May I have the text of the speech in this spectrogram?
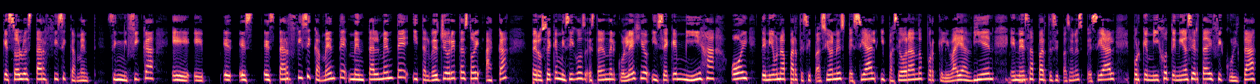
que solo estar físicamente. Significa eh, eh es, estar físicamente, mentalmente y tal vez yo ahorita estoy acá, pero sé que mis hijos están en el colegio y sé que mi hija hoy tenía una participación especial y pasé orando porque le vaya bien en esa participación especial, porque mi hijo tenía cierta dificultad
